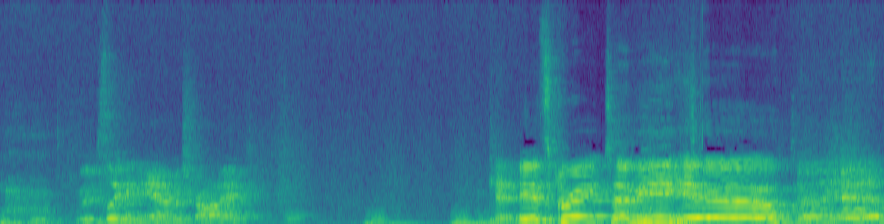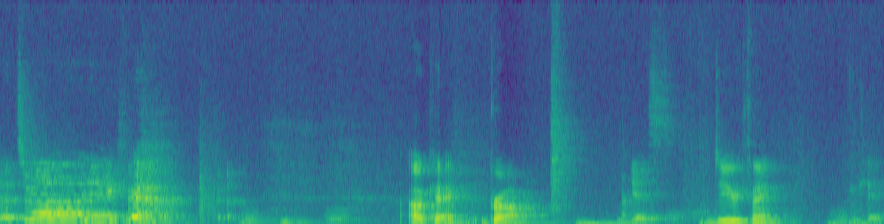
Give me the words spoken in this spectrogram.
Moves like an animatronic. Okay. It's great to meet you. Animatronic. Okay, bro, yes. do your thing. Okay.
